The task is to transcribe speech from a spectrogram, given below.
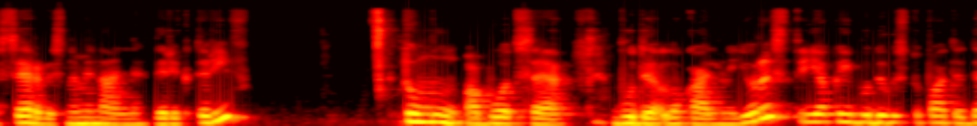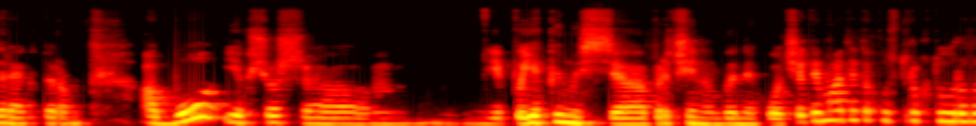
сервіс номінальних директорів. Тому або це буде локальний юрист, який буде виступати директором, або якщо ж е, по якимось е, причинам ви не хочете мати таку структуру,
